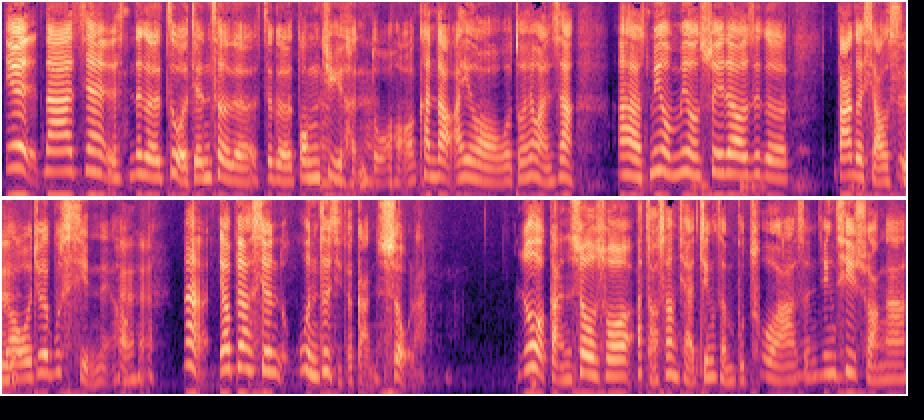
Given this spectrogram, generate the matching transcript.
因为大家现在那个自我监测的这个工具很多哈，看到哎呦，我昨天晚上啊没有没有睡到这个八个小时哦，我觉得不行呢哈。那要不要先问自己的感受啦？如果感受说啊，早上起来精神不错啊，神清气爽啊，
